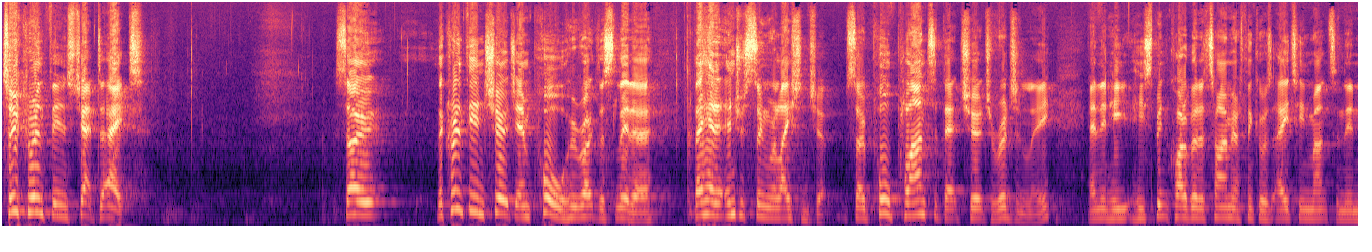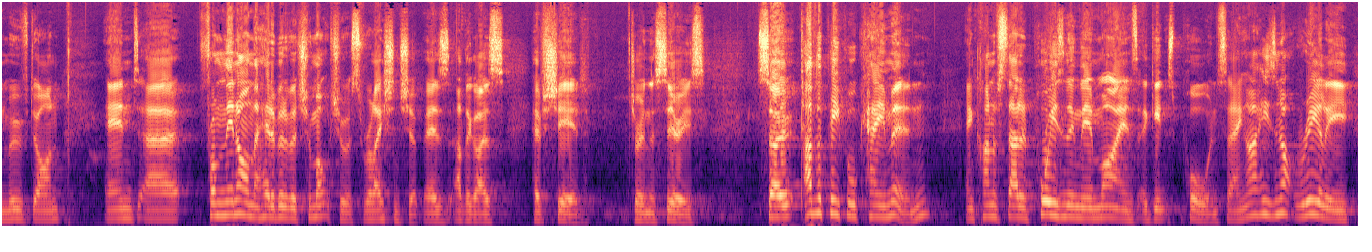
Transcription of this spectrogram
2 Corinthians chapter 8. So the Corinthian church and Paul, who wrote this letter, they had an interesting relationship. So Paul planted that church originally, and then he, he spent quite a bit of time I think it was 18 months, and then moved on. And uh, from then on, they had a bit of a tumultuous relationship, as other guys have shared during the series. So other people came in and kind of started poisoning their minds against Paul and saying, oh, he's not really,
